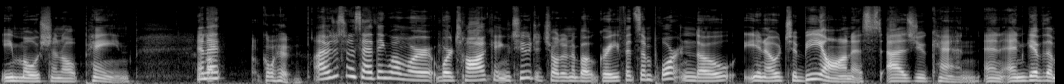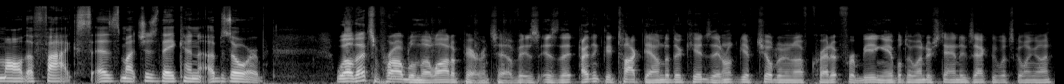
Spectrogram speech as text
emotional pain. And uh, I go ahead. I was just going to say, I think when we're we're talking too to children about grief, it's important though, you know, to be honest as you can and and give them all the facts as much as they can absorb. Well, that's a problem that a lot of parents have. Is is that I think they talk down to their kids. They don't give children enough credit for being able to understand exactly what's going on,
